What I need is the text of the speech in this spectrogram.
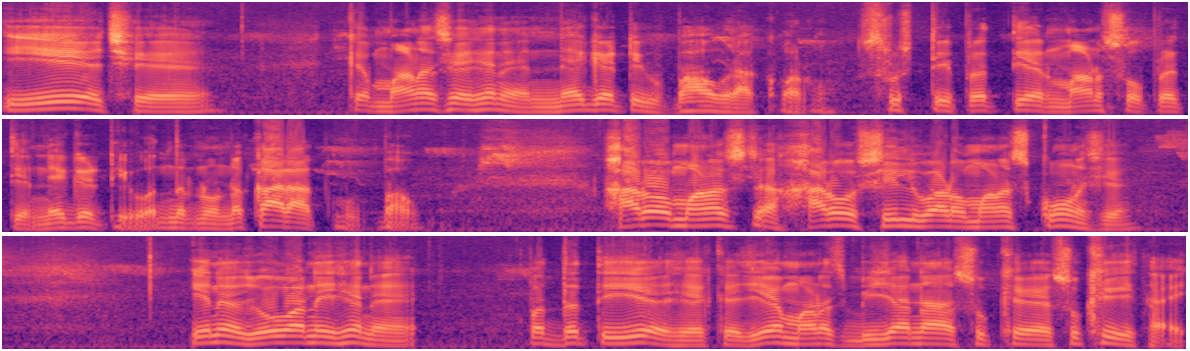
એ છે કે માણસે છે ને નેગેટિવ ભાવ રાખવાનો. સૃષ્ટિ પ્રત્યે માણસો પ્રત્યે નેગેટિવ અંદરનો નકારાત્મક ભાવ. સારો માણસ સારો શીલવાળો માણસ કોણ છે? એને જોવાની છે ને પદ્ધતિ એ છે કે જે માણસ બીજાના સુખે સુખી થાય,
